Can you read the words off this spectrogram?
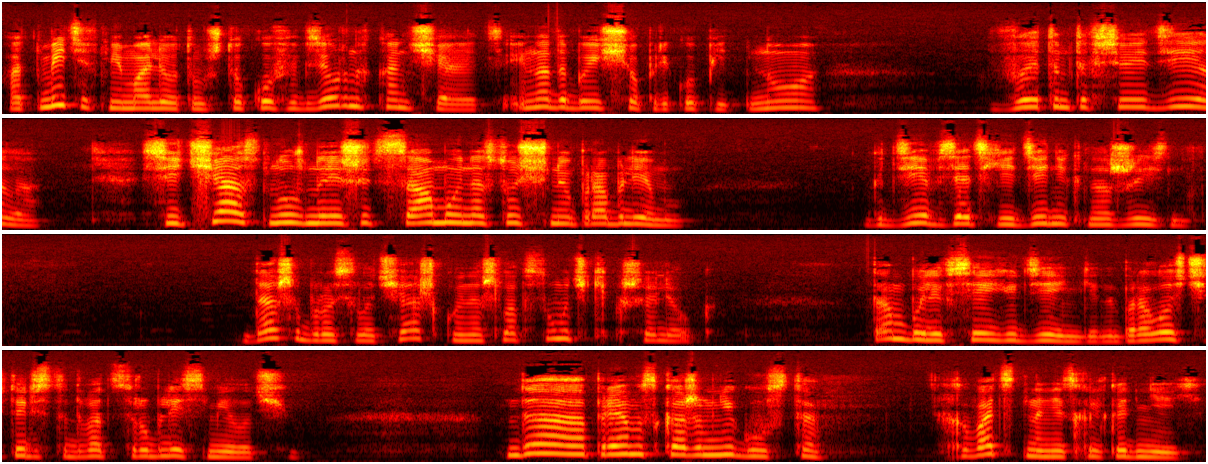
отметив мимолетом, что кофе в зернах кончается, и надо бы еще прикупить, но... В этом-то все и дело. Сейчас нужно решить самую насущную проблему. Где взять ей денег на жизнь? Даша бросила чашку и нашла в сумочке кошелек. Там были все ее деньги. Набралось 420 рублей с мелочью. Да, прямо скажем, не густо. Хватит на несколько дней.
